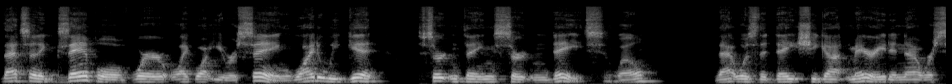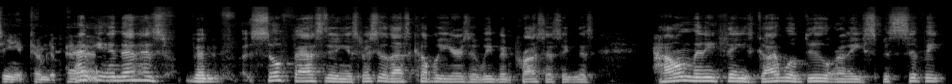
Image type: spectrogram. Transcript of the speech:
that's an example of where, like what you were saying, why do we get certain things, certain dates? Well, that was the date she got married and now we're seeing it come to pass I mean, and that has been so fascinating especially the last couple years that we've been processing this how many things god will do on a specific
